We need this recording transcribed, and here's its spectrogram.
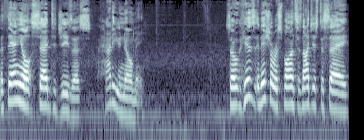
Nathanael said to Jesus, How do you know me? So his initial response is not just to say,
